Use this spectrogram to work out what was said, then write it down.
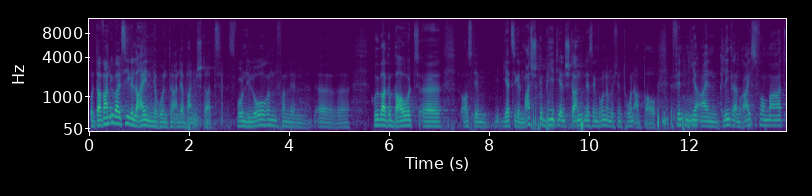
Und da waren überall Ziegeleien hier runter an der Bandstadt. Es wurden die Loren von den äh, rübergebaut äh, aus dem jetzigen Maschgebiet, die entstanden ist, im Grunde durch den Tonabbau. Wir finden hier einen Klinker im Reichsformat,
